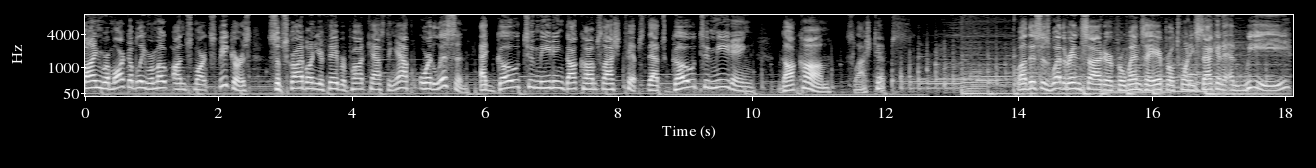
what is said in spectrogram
Find Remarkably Remote on smart speakers, subscribe on your favorite podcasting app, or listen at gotomeeting.com slash tips. That's gotomeeting.com slash tips. Well, this is Weather Insider for Wednesday, April 22nd, and we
